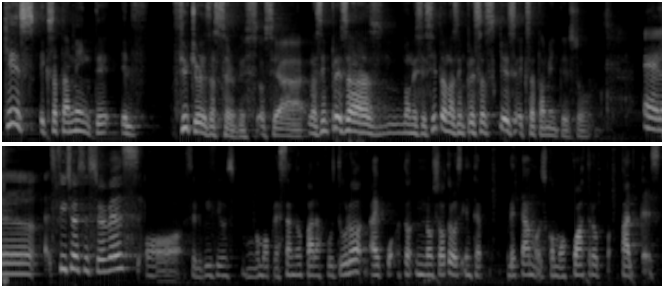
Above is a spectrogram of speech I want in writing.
¿Qué es exactamente el Future as a Service? O sea, las empresas lo necesitan, las empresas, ¿qué es exactamente eso? El Feature as a Service o servicios como prestando para futuro, nosotros interpretamos como cuatro partes.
